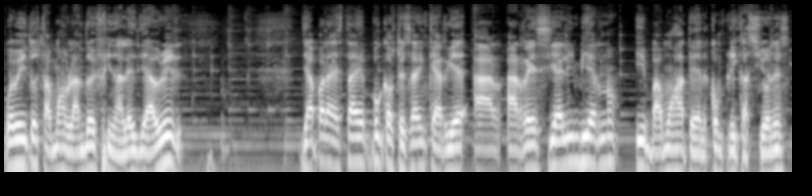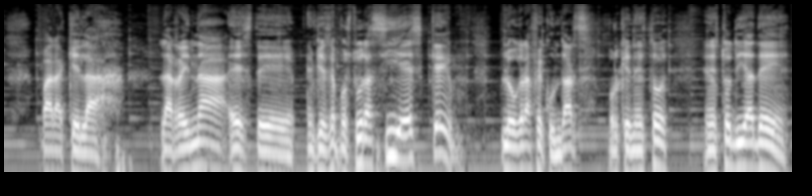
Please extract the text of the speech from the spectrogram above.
huevitos. Estamos hablando de finales de abril. Ya para esta época ustedes saben que arrecia el invierno y vamos a tener complicaciones para que la, reina este, empiece postura si es que logra fecundarse. Porque en estos, en estos días de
